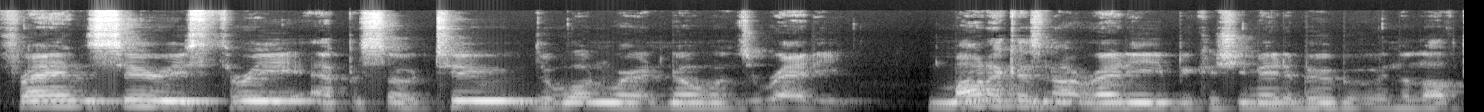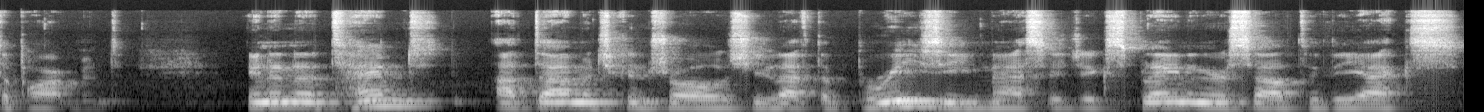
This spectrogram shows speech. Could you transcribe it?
Friends, Series Three, Episode Two, the one where no one's ready. Monica's not ready because she made a boo boo in the love department. In an attempt at damage control, she left a breezy message explaining herself to the ex.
